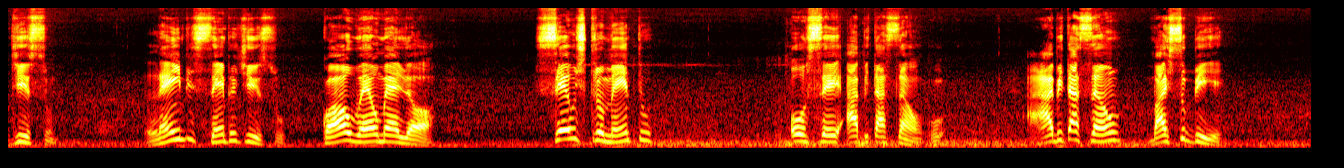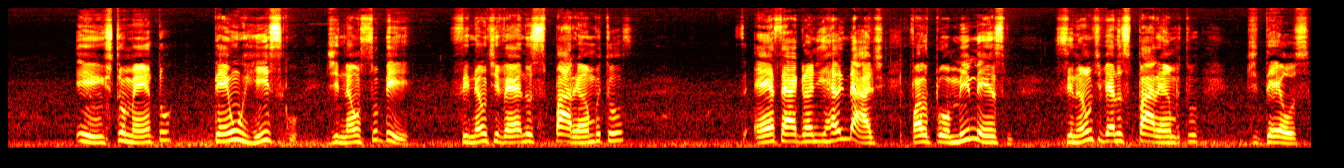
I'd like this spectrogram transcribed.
disso. Lembre sempre disso. Qual é o melhor? Seu instrumento ou ser habitação? A habitação vai subir. E instrumento tem um risco de não subir. Se não tiver nos parâmetros, essa é a grande realidade. Falo por mim mesmo. Se não tiver nos parâmetros de Deus,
